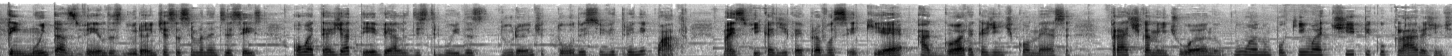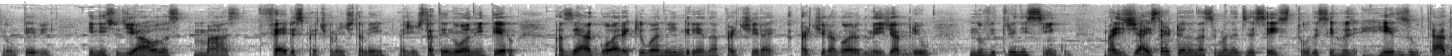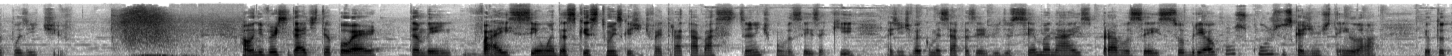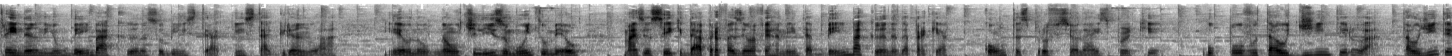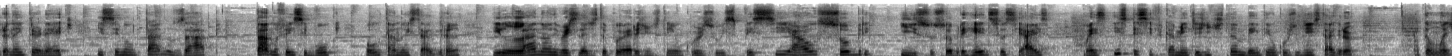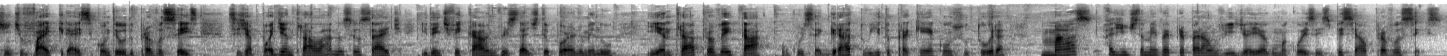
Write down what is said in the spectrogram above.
tem muitas vendas durante essa semana 16 ou até já teve elas distribuídas durante todo esse vitrine 4. Mas fica a dica aí para você, que é agora que a gente começa praticamente o ano, um ano um pouquinho atípico, claro, a gente não teve início de aulas, mas férias praticamente também. A gente está tendo o ano inteiro, mas é agora que o ano engrena a partir, a partir agora do mês de abril no Vitrine 5, mas já startando na semana 16 todo esse resultado positivo. A Universidade Tupperware também vai ser uma das questões que a gente vai tratar bastante com vocês aqui. A gente vai começar a fazer vídeos semanais para vocês sobre alguns cursos que a gente tem lá. Eu estou treinando em um bem bacana sobre Insta Instagram lá. Eu não, não utilizo muito o meu, mas eu sei que dá para fazer uma ferramenta bem bacana, dá para criar contas profissionais porque o povo tá o dia inteiro lá, tá o dia inteiro na internet e se não tá no Zap, tá no Facebook ou tá no Instagram. E lá na Universidade de Tapoeira a gente tem um curso especial sobre isso, sobre redes sociais, mas especificamente a gente também tem um curso de Instagram. Então a gente vai criar esse conteúdo para vocês. Você já pode entrar lá no seu site, identificar a Universidade de Tapoeira no menu e entrar aproveitar. O curso é gratuito para quem é consultora, mas a gente também vai preparar um vídeo aí, alguma coisa especial para vocês.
